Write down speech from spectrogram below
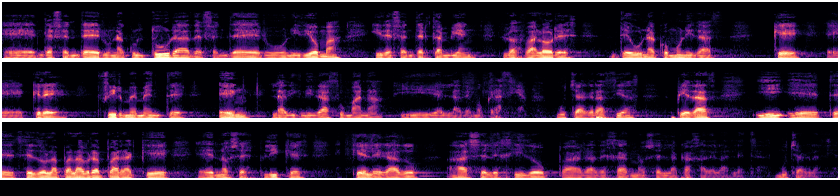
Eh, defender una cultura, defender un idioma y defender también los valores de una comunidad que eh, cree firmemente en la dignidad humana y en la democracia. Muchas gracias piedad y eh, te cedo la palabra para que eh, nos expliques qué legado has elegido para dejarnos en la caja de las letras. Muchas gracias.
